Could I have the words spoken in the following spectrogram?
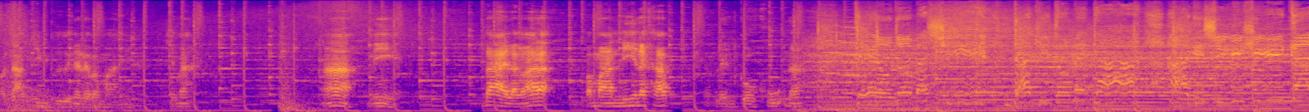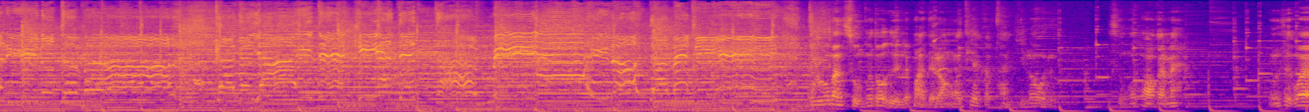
อดาบทิ่มพื้นอะไรประมาณนี้ใช่ไหมอ่านี่ได้แล้วนะประมาณนี้นะครับเล่นโกคุนะู้มันสูงกว่าตัวอื่นหรือเปล่าเดี๋ยวลองเอาเทียบกับทันจิโร่ดูสูงพอๆกันไหมรู้สึกว่า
